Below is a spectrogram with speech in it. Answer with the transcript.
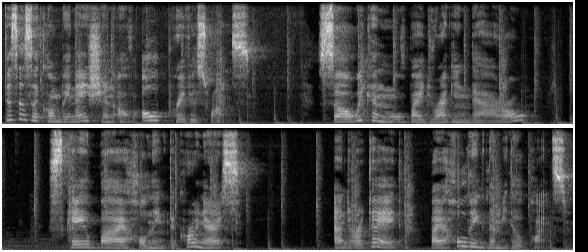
This is a combination of all previous ones. So we can move by dragging the arrow, scale by holding the corners, and rotate by holding the middle points.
